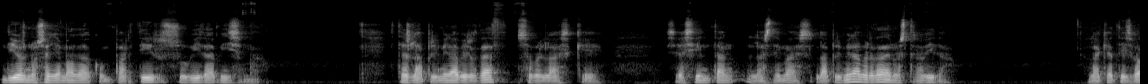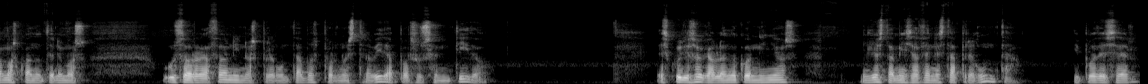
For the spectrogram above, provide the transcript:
Dios nos ha llamado a compartir su vida misma. Esta es la primera verdad sobre la que se asientan las demás, la primera verdad de nuestra vida, la que atisbamos cuando tenemos uso de razón y nos preguntamos por nuestra vida, por su sentido. Es curioso que hablando con niños ellos también se hacen esta pregunta y puede ser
